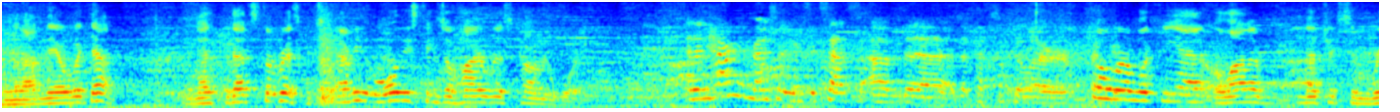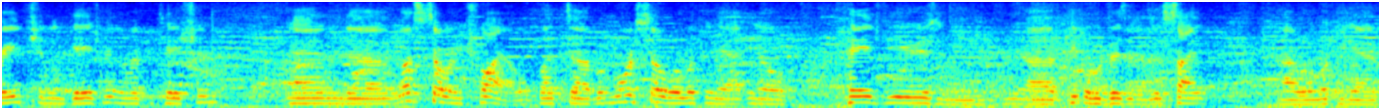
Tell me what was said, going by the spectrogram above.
and then I'm there with them. And that, that's the risk. It's every all these things are high risk, high reward. And then how are you measuring the success of the the Pepsi filler? Well, we're looking at a lot of metrics in reach and engagement and reputation, and uh, less so in trial, but uh, but more so we're looking at you know page views and uh, people who visited the site. Uh, we're looking at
